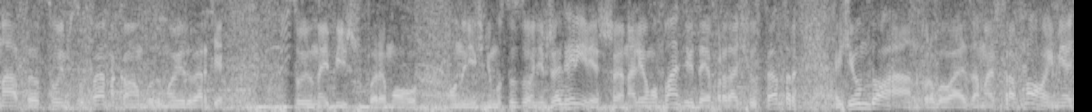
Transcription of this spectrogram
над своїм суперником. Будемо відверті свою найбільшу перемогу у нинішньому сезоні. Джек Гріліш на лівому фланзі віддає передачу у центр. Гюндоган пробиває за меж штрафного і м'яч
